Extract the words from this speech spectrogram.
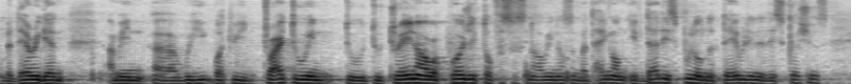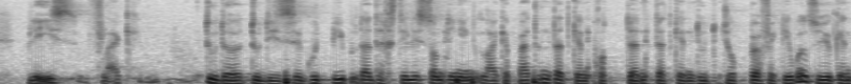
But there again, I mean, uh, we, what we try to, in, to, to train our project officers now in Oslo, but hang on, if that is put on the table in the discussions, please flag to, the, to these uh, good people that there still is something in, like a patent that can, that can do the job perfectly well. So you can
